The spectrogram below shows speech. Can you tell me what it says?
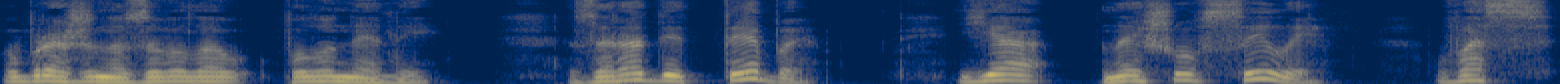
ображено заволав полонений. Заради тебе я знайшов сили вас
